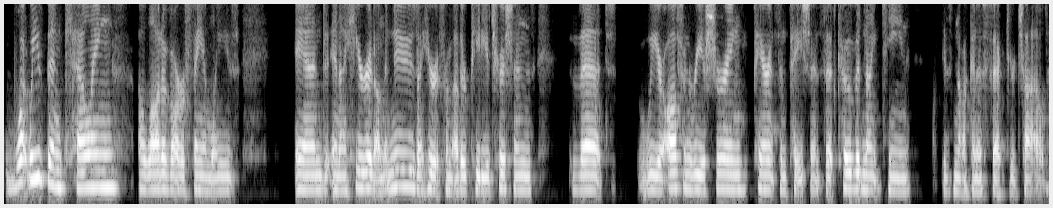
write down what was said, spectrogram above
what we've been telling a lot of our families and and I hear it on the news, I hear it from other pediatricians that we are often reassuring parents and patients that COVID-19 is not going to affect your child.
